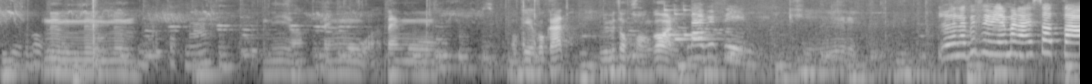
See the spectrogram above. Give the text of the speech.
กี่กระปุกหนึ่งหนึ่งหนึ่งหนึ่งกระปุกนะ อันนี้เหรอ แตงโมเหรอแตงโม โอเคโฟกัสวินไปส่งของก่อน ได้พี่ฟิล์มโอเคเร็วนะพี่ฟิล์มยังมาไลฟ์สดต่อ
